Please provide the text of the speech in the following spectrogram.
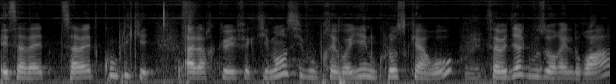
et ça va être, ça va être compliqué. Alors qu'effectivement, si vous prévoyez une clause carreau, Oui. ça veut dire que vous aurez le droit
